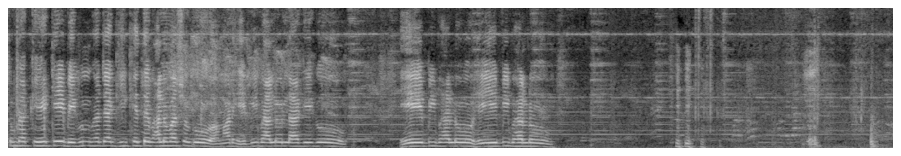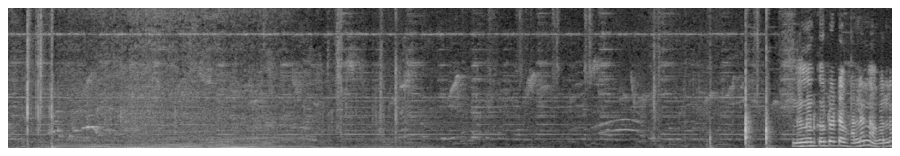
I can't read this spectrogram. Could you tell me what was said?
তোমরা কে কে বেগুন ভাজা ঘি খেতে ভালোবাসো গো? আমার হেভি ভালো লাগে গো। হেভি ভালো হেভি ভালো। নুনুর কৌটোটা ভালো না বলো?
